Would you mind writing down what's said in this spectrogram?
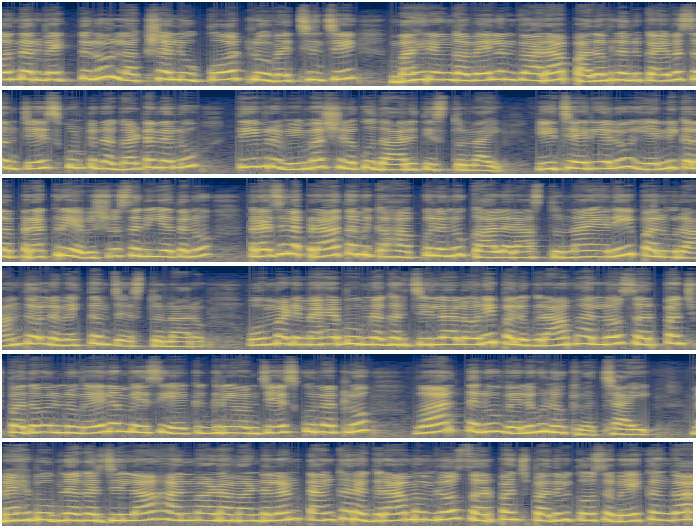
కొందరు వ్యక్తులు లక్షలు కోట్లు వెచ్చించి బహిరంగ వేలం ద్వారా పదవులను కైవసం చేసుకుంటున్న ఘటనలు తీవ్ర విమర్శలకు దారితీస్తున్నాయి. ఈ చర్యలు ఎన్నికల ప్రక్రియ విశ్వసనీయతను ప్రజల ప్రాథమిక హక్కులను కాలరాస్తున్నాయని పలువురు ఆందోళన వ్యక్తం చేస్తున్నారు. ఉమ్మడి మహబూబ్ నగర్ జిల్లాలోని పలు గ్రామాల్లో సర్పంచ్ పదవులను వేలం వేసి ఏకగ్రీవం చేసుకున్నట్లు వార్తలు వెలుగులోకి వచ్చాయి. మహబూబ్ నగర్ జిల్లా హన్వాడ మండలం టంకర గ్రామంలో సర్పంచ్ పదవి కోసం ఏకంగా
